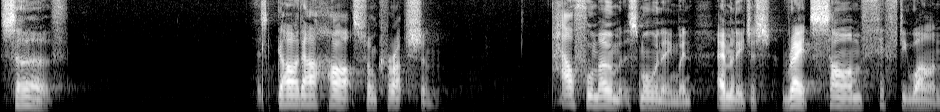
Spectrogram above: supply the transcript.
serve. Let's guard our hearts from corruption. Powerful moment this morning when Emily just read Psalm 51.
